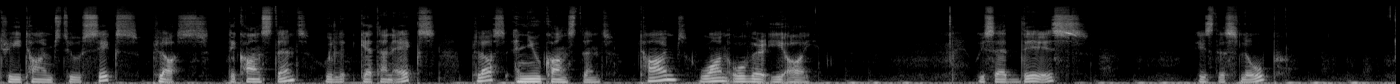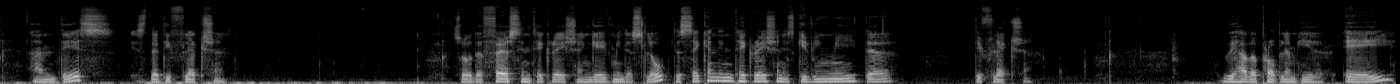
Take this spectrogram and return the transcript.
3 times 2 6 plus the constant will get an x plus a new constant times 1 over ei we said this is the slope and this is the deflection. So the first integration gave me the slope. The second integration is giving me the deflection. We have a problem here. A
